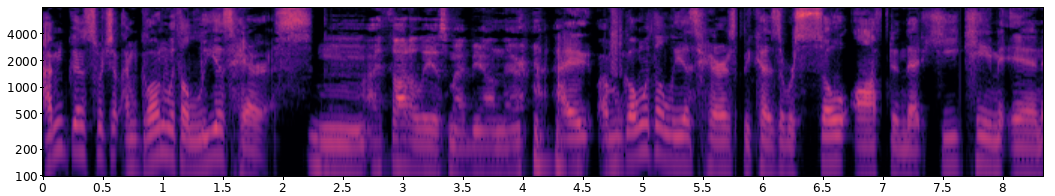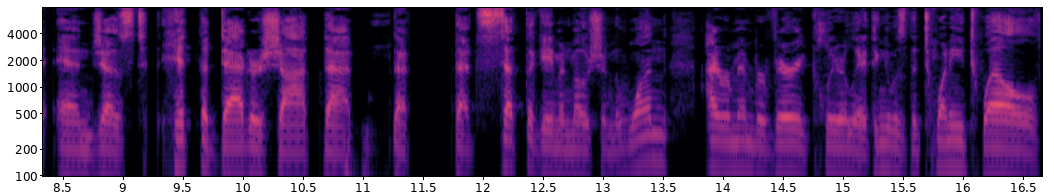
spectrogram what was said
I'm going to switch it. I'm going with Elias Harris. mm, I thought Elias might be on there. I, I'm going with Elias Harris because there was so often that he came in and just hit the dagger shot that Mhm. that that set the game in motion. The one I remember very clearly, I think it was the 2012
